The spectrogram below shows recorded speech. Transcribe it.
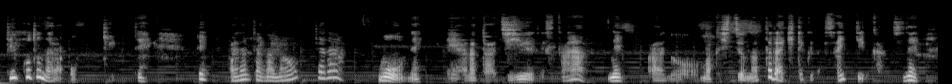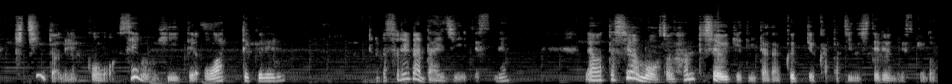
っていうことなら OK で、で、あなたが治ったら、もうね、えー、あなたは自由ですから、ね、あの、また必要になったら来てくださいっていう感じで、きちんとね、こう、線を引いて終わってくれる。それが大事ですね。で私はもうその半年は受けていただくっていう形にしてるんですけど、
